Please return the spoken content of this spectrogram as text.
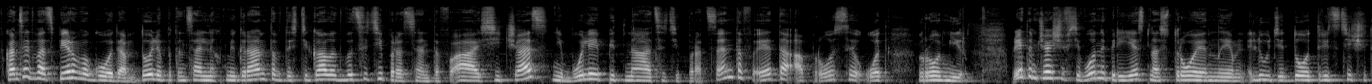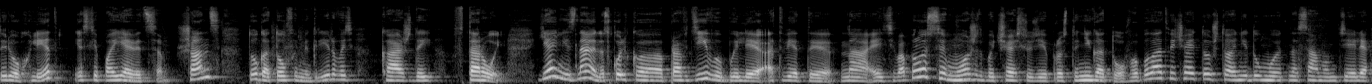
В конце 2021 года доля потенциальных мигрантов достигала 20%, а сейчас не более 15%. Это опросы от РОМИР. При этом чаще всего на переезд настроены люди до 34 лет. Если появится шанс, то готов эмигрировать каждый второй. Я не знаю, насколько правдивы были ответы на эти вопросы. Может быть, часть людей просто не готова была отвечать то, что они думают на самом деле.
